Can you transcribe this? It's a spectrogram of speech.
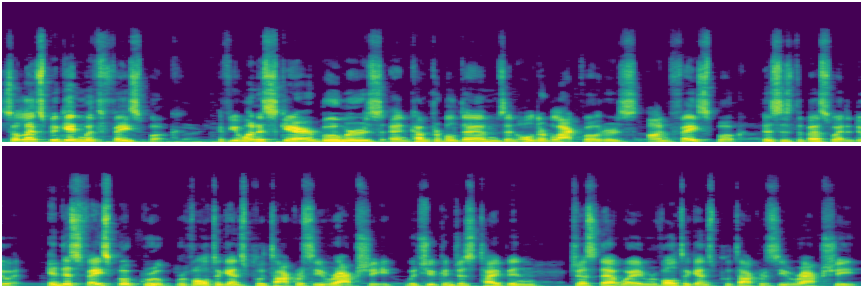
So let's begin with Facebook. If you want to scare boomers and comfortable Dems and older black voters on Facebook, this is the best way to do it. In this Facebook group, Revolt Against Plutocracy Rap Sheet, which you can just type in just that way Revolt Against Plutocracy Rap Sheet,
